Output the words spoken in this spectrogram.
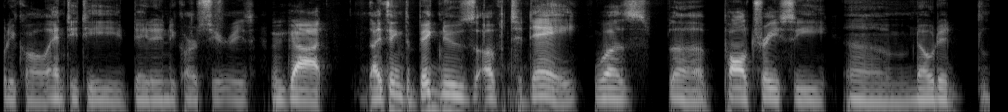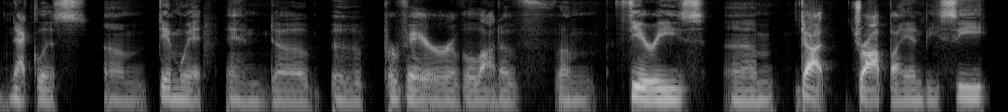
what do you call NTT Data IndyCar series? We got. I think the big news of today was uh, Paul Tracy, um, noted necklace um, dimwit and uh, uh, purveyor of a lot of um, theories um, got dropped by NBC.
